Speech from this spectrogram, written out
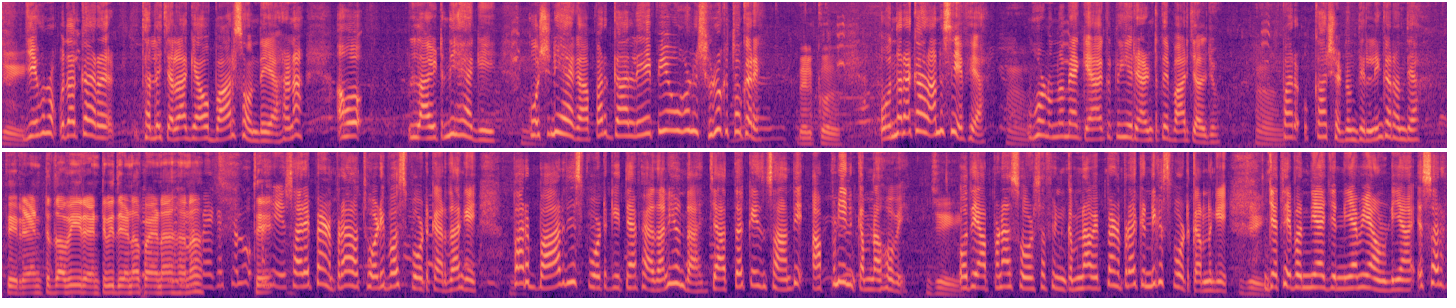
ਜੀ। ਜੇ ਹੁਣ ਉਹਦਾ ਘਰ ਥੱਲੇ ਚਲਾ ਗਿਆ ਉਹ ਬਾਹਰ ਸੌਂਦੇ ਆ ਹਨਾ? ਉਹ ਲਾਈਟ ਨਹੀਂ ਹੈਗੀ ਕੁਝ ਨਹੀਂ ਹੈਗਾ ਪਰ ਗੱਲ ਇਹ ਵੀ ਉਹ ਹੁਣ ਸ਼ੁਰੂ ਕਿੱਥੋਂ ਕਰੇ? ਬਿਲਕੁਲ। ਉਹਨਾਂ ਦਾ ਘਰ ਅਨਸੇਫ ਆ। ਹੁਣ ਉਹਨੂੰ ਮੈਂ ਕਿਹਾ ਕਿ ਤੁਸੀਂ ਰੈਂਟ ਤੇ ਬਾਹਰ ਚੱਲ ਜਾਓ। ਪਰ ਉਹ ਘਰ ਛੱਡਣ ਦਿਲ ਨਹੀਂ ਕਰਨ ਦਿਆ। ਤੇ ਰੈਂਟ ਦਾ ਵੀ ਰੈਂਟ ਵੀ ਦੇਣਾ ਪੈਣਾ ਹੈ ਨਾ ਤੇ ਸਾਰੇ ਭੈਣ ਭਰਾ ਥੋੜੀ ਬਹੁਤ ਸਪੋਰਟ ਕਰ ਦਾਂਗੇ। ਪਰ ਬਾਹਰ ਦੀ ਸਪੋਰਟ ਕੀਤਿਆਂ ਫਾਇਦਾ ਨਹੀਂ ਹੁੰਦਾ ਜਦ ਤੱਕ ਇਨਸਾਨ ਦੀ ਆਪਣੀ ਇਨਕਮ ਨਾ ਹੋਵੇ। ਜੀ। ਉਹਦੇ ਆਪਣਾ ਸੋਰਸ ਆਫ ਇਨਕਮ ਨਾ ਹੋਵੇ। ਭੈਣ ਭਰਾ ਕਿੰਨੀ ਕੁ ਸਪੋਰਟ ਕਰਨਗੇ। ਜਥੇਬੰਦੀਆਂ ਜਿੰਨੀਆਂ ਵੀ ਆਉਂਦੀਆਂ ਇਹ ਸਿਰਫ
